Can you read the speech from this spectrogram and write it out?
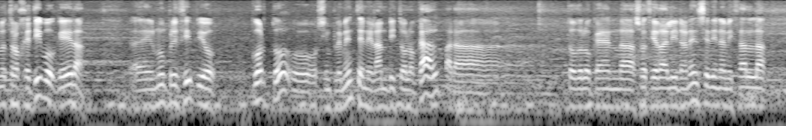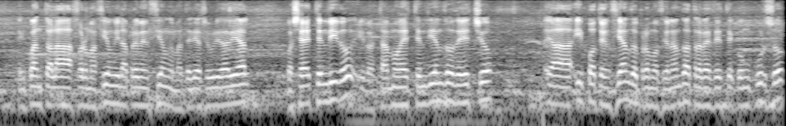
nuestro objetivo, que era eh, en un principio corto o simplemente en el ámbito local para todo lo que es la sociedad linarense, dinamizarla en cuanto a la formación y la prevención en materia de seguridad vial, pues se ha extendido y lo estamos extendiendo, de hecho, eh, y potenciando y promocionando a través de este concurso,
